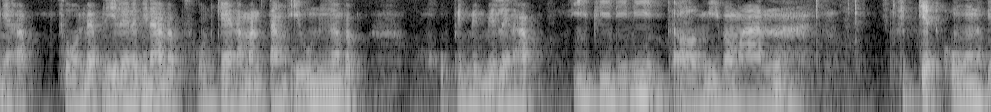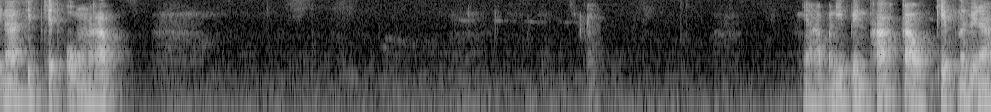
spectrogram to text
เนี่ยครับโซนแบบนี้เลยนะพี่นะแบบโซนแก่น้ำมันตังอิ้วเนื้อแบบโหเป็นเม็ดๆเลยนะครับ EP นี้นี่มีประมาณสิบเจ็ดองค์นะพี่นะสิบเจ็ดองค์นะครับเนี่ยครับ อันนี้เป็นพระเก่าเก็บนะพี่นะ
